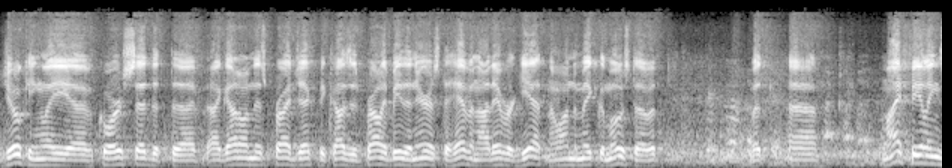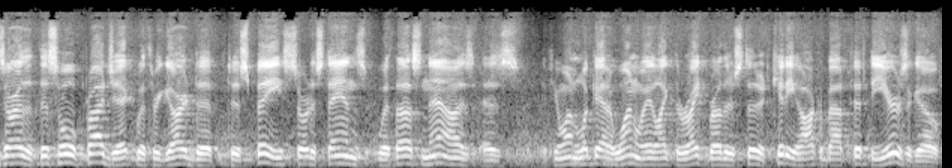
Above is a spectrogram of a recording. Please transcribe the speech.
jokingly, uh, of course, said that uh, I got on this project because it'd probably be the nearest to heaven I'd ever get, and I wanted to make the most of it. But uh, my feelings are that this whole project, with regard to, to space, sort of stands with us now as, as if you want to look at it one way, like the Wright brothers stood at Kitty Hawk about 50 years ago.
